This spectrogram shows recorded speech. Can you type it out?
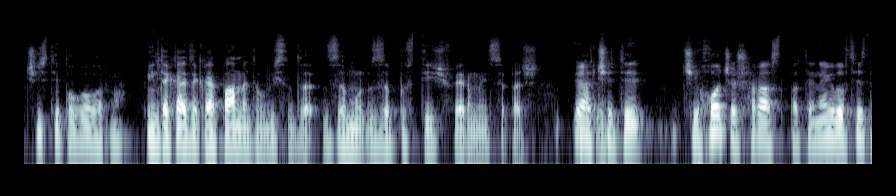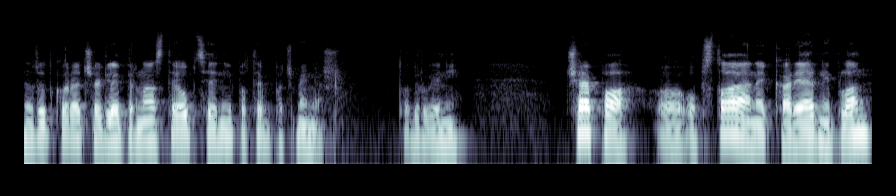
čisti pogovor. No. In takrat je kaj pametno, v bistvu, da zapustiš firmo in se pač. Ja, če, ti, če hočeš rast, pa ti nekdo v tistem trenutku reče, gledaj, pri nas te opcije ni, potem pač menjaš, to druge ni. Če pa uh, obstaja nek karjerni plan,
